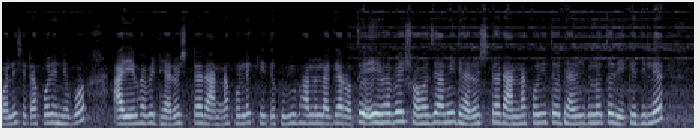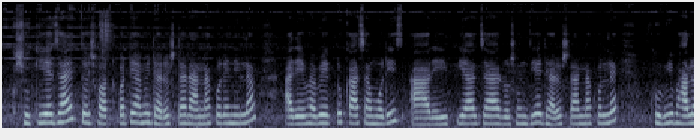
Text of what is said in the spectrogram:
বলে সেটা করে নেব। আর এভাবে ঢ্যাঁড়সটা রান্না করলে খেতে খুবই ভালো লাগে। আর অত এইভাবে সহজে আমি ঢ্যাঁড়সটা রান্না করি তো ঢ্যাঁড়সগুলো তো রেখে দিলে শুকিয়ে যায়। তো শর্টকটে আমি ঢ্যাঁড়সটা রান্না করে নিলাম। আর এভাবে একটু কাঁচামরিচ আর এই পেঁয়াজ আর রসুন দিয়ে ঢ্যাঁড়স রান্না করলে খুবই ভালো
